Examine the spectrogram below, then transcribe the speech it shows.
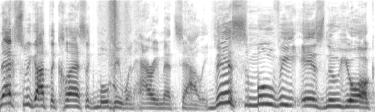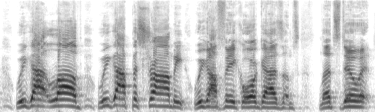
Next, we got the classic movie When Harry Met Sally. This movie is New York. We got love, we got pastrami, we got fake orgasms. Let's do it.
